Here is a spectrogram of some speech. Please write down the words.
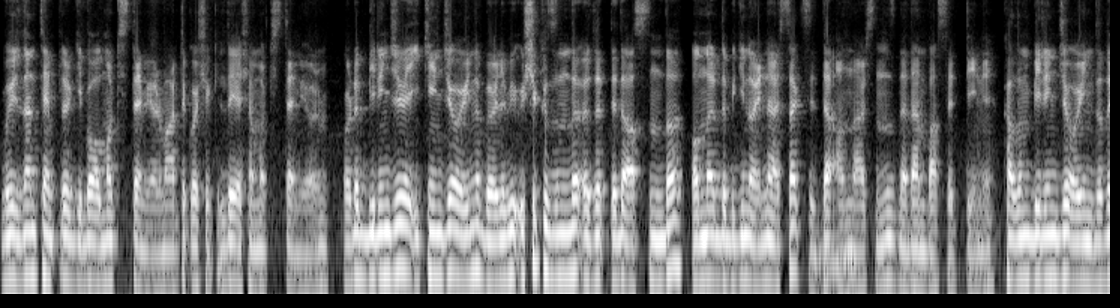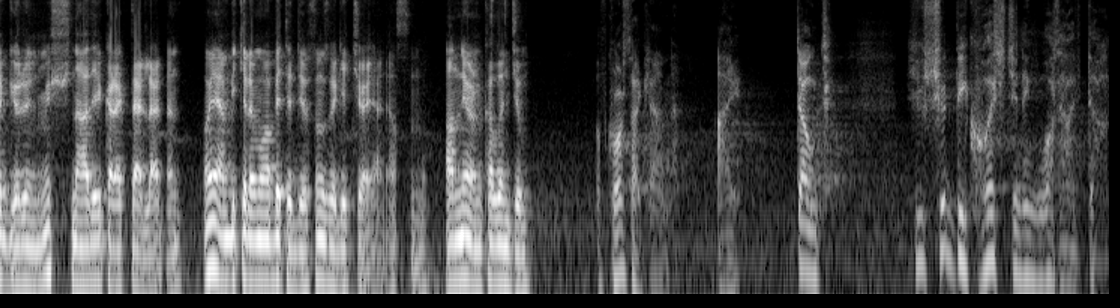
Bu yüzden Templar gibi olmak istemiyorum. Artık o şekilde yaşamak istemiyorum. Orada birinci ve ikinci oyunu böyle bir ışık hızında özetledi aslında. Onları da bir gün oynarsak siz de anlarsınız neden bahsettiğini. Kalın birinci oyunda da görülmüş nadir karakterlerden. O yani bir kere muhabbet ediyorsunuz ve geçiyor yani aslında. Anlıyorum kalıncım. Of course I can. I. Don't. You should be questioning what I've done.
